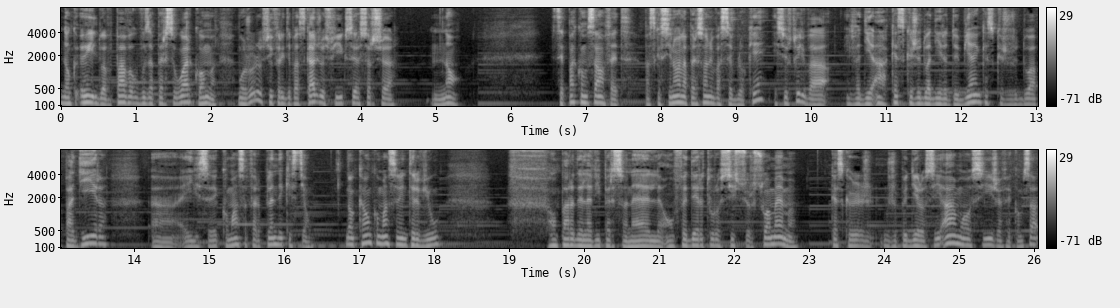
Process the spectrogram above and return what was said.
Donc eux, ils doivent pas vous apercevoir comme bonjour, je suis Freddy Pascal, je suis UX Researcher. Non. C'est pas comme ça en fait, parce que sinon la personne va se bloquer et surtout il va, il va dire ah qu'est-ce que je dois dire de bien, qu'est-ce que je dois pas dire, euh, et il se, commence à faire plein de questions. Donc quand on commence l'interview, on parle de la vie personnelle, on fait des retours aussi sur soi-même. Qu'est-ce que je, peux dire aussi? Ah, moi aussi, j'ai fait comme ça.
